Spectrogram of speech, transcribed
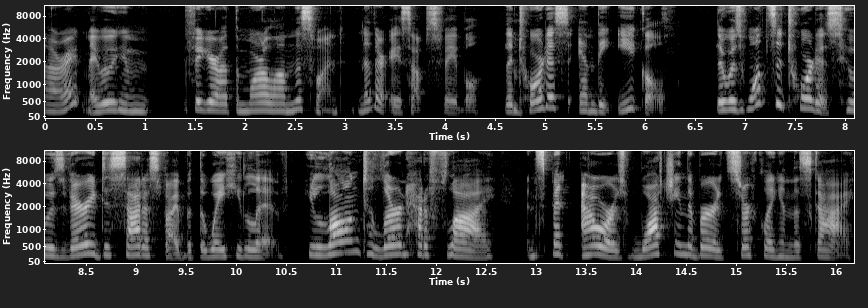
All right, maybe we can figure out the moral on this one. Another Aesop's fable: the hmm. tortoise and the eagle. There was once a tortoise who was very dissatisfied with the way he lived. He longed to learn how to fly and spent hours watching the birds circling in the sky.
